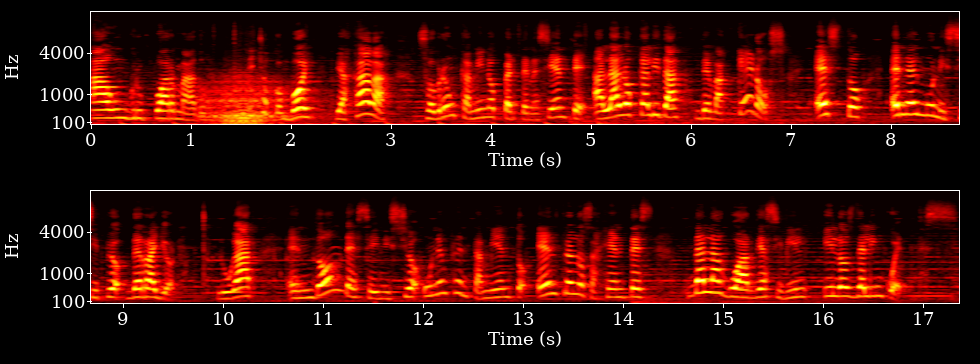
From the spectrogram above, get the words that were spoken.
a un grupo armado. Dicho convoy viajaba sobre un camino perteneciente a la localidad de Vaqueros, esto en el municipio de Rayón, lugar en donde se inició un enfrentamiento entre los agentes de la Guardia Civil y los delincuentes.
